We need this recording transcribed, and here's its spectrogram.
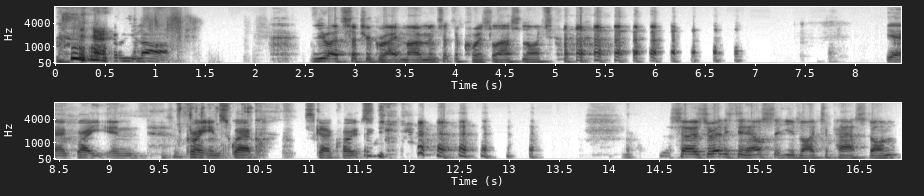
until you laugh. You had such a great moment at the quiz last night. Yeah, great in great in square square quotes. so, is there anything else that you'd like to pass on,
